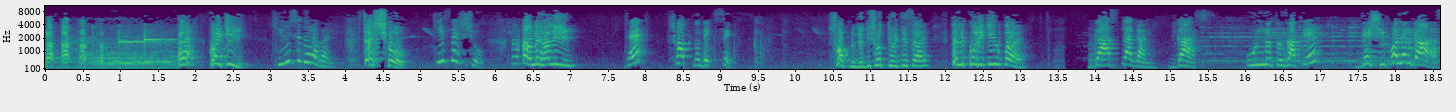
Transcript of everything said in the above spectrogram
হ্যাঁ কই কি? কি হয়েছে দুলা ভাই চারশো। কি চাইছো আমি হালি। দেখ স্বপ্ন দেখছে। স্বপ্ন যদি সত্যি হইতে চায় তাহলে করে কি উপায়? গাছ লাগান গাছ। উন্নত জাতের দেশি ফলের গাছ।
